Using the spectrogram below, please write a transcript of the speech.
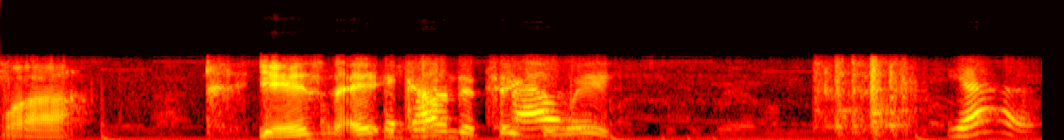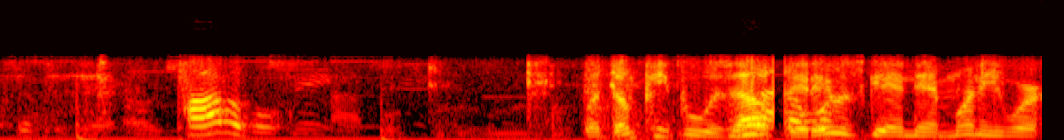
Wow. Yeah, it's, it, it kind of takes crowded. away. Yes, it's horrible. But them people was out gotta there. They was getting their money worth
